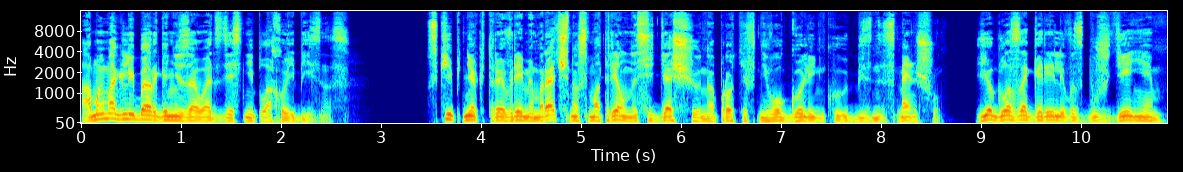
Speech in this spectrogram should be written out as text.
А мы могли бы организовать здесь неплохой бизнес. Скип некоторое время мрачно смотрел на сидящую напротив него голенькую бизнесменшу. Ее глаза горели возбуждением,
